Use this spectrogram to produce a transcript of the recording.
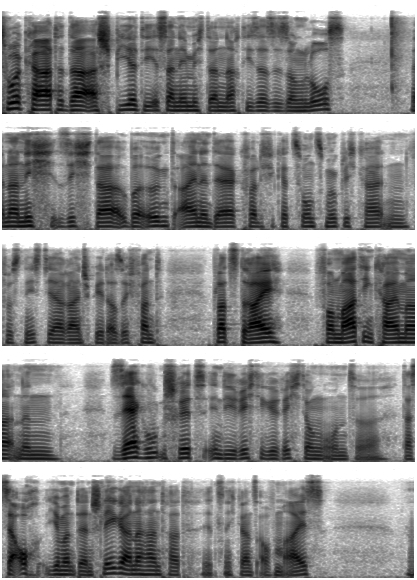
Tourkarte da erspielt. Die ist er nämlich dann nach dieser Saison los, wenn er nicht sich da über irgendeine der Qualifikationsmöglichkeiten fürs nächste Jahr reinspielt. Also ich fand Platz 3 von Martin Keimer einen sehr guten Schritt in die richtige Richtung und äh, das ist ja auch jemand, der einen Schläger in der Hand hat, jetzt nicht ganz auf dem Eis, äh,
